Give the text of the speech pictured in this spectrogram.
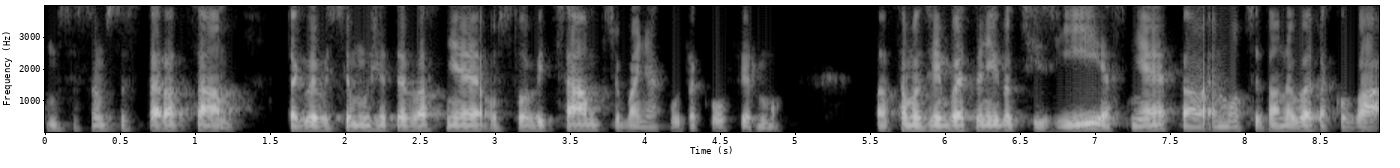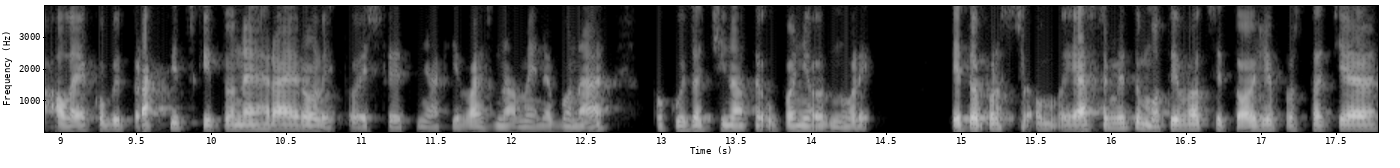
musel jsem se starat sám. Takhle vy se můžete vlastně oslovit sám třeba nějakou takovou firmu. A samozřejmě bude to někdo cizí, jasně, ta emoce tam nebude taková, ale jakoby prakticky to nehraje roli, to jestli je to nějaký váš známý nebo ne, pokud začínáte úplně od nuly. Je to prostě, já jsem mi tu motivaci to, že v podstatě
